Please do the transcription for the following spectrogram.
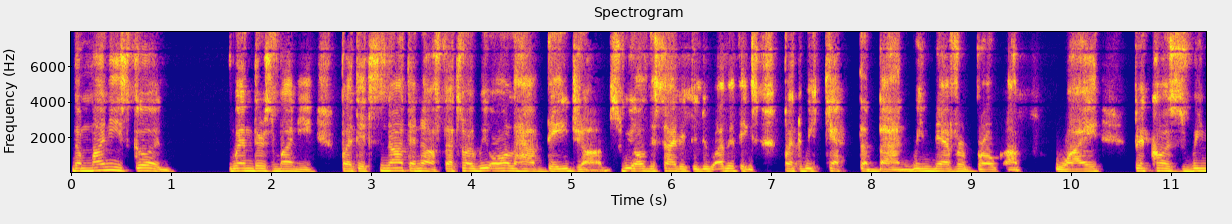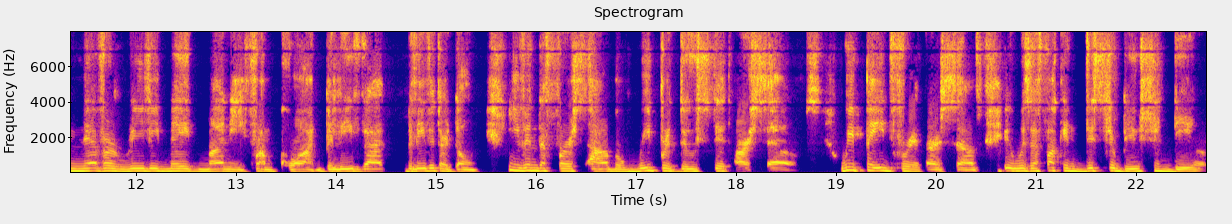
the money's good when there's money, but it's not enough. That's why we all have day jobs. We all decided to do other things, but we kept the band. We never broke up. Why? Because we never really made money from Kjwan. Believe that? Believe it or don't. Even the first album, we produced it ourselves. We paid for it ourselves. It was a fucking distribution deal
